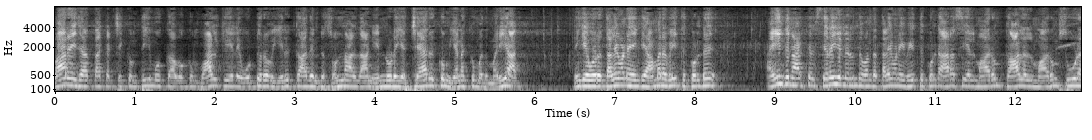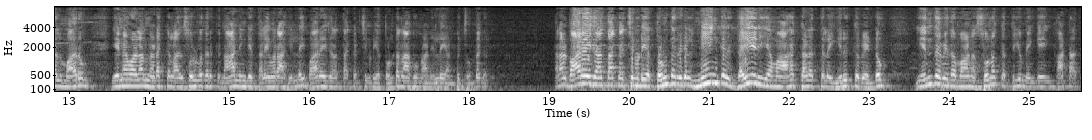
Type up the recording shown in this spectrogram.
பாரதிய ஜனதா கட்சிக்கும் திமுகவுக்கும் வாழ்க்கையிலே ஒட்டுறவு இருக்காது என்று சொன்னால்தான் என்னுடைய சேருக்கும் எனக்கும் அது மரியாதை. இங்கே ஒரு தலைவனை இங்கே அமர வைத்துக் கொண்டு ஐந்து நாட்கள் சிறையில் இருந்து வந்த தலைவனை வைத்துக்கொண்டு அரசியல் மாறும் காலல் மாறும் சூழல் மாறும் என்னவெல்லாம் நடக்கலாம். அது சொல்வதற்கு நான் இங்கே தலைவராக இல்லை. பாரதிய ஜனதா கட்சியினுடைய தொண்டனாகவும் நான் இல்லை அன்பு சொந்தங்கள். ஆனால் பாரதிய ஜனதா கட்சியினுடைய தொண்டர்கள் நீங்கள் தைரியமாக களத்தில் இருக்க வேண்டும். எந்த விதமான சுணக்கத்தையும் எங்கேயும் காட்டாது.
